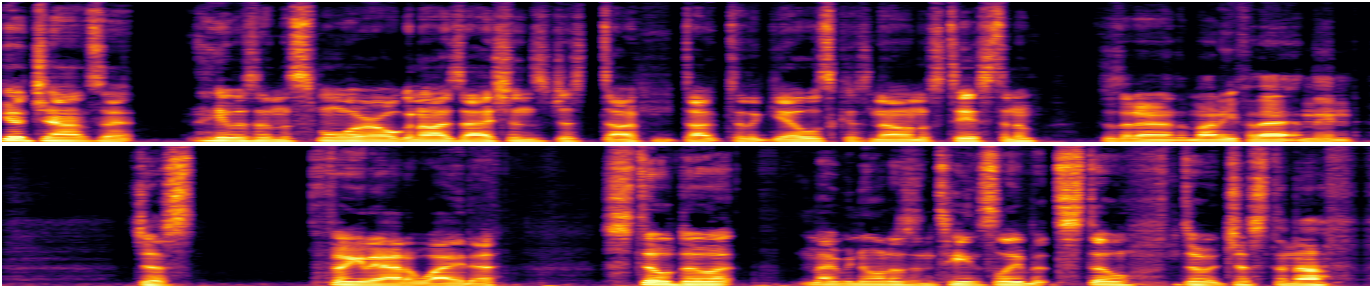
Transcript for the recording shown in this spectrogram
good chance that he was in the smaller organizations just dope dope to the gills because no one was testing him because they don't have the money for that, and then just figured out a way to still do it, maybe not as intensely, but still do it just enough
